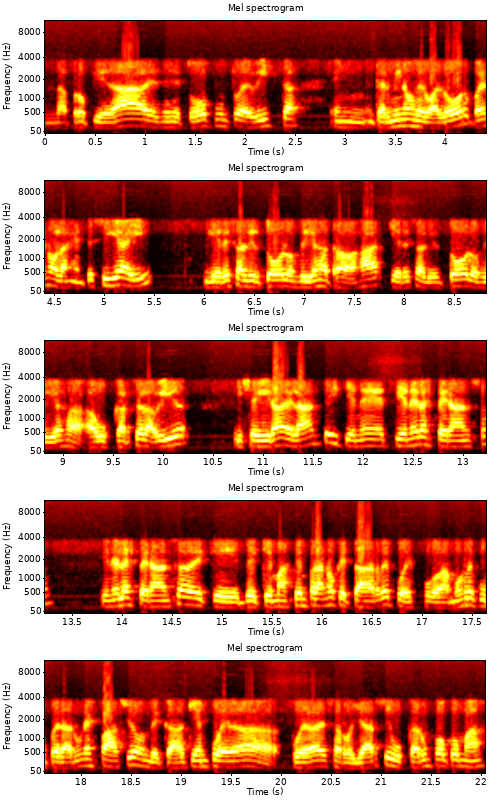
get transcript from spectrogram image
la, propiedad desde todo punto de vista en términos de valor, bueno, la gente sigue ahí, quiere salir todos los días a trabajar, quiere salir todos los días a, a buscarse la vida y seguir adelante y tiene, tiene la esperanza tiene la esperanza de que, de que más temprano que tarde pues podamos recuperar un espacio donde cada quien pueda, pueda desarrollarse y buscar un poco más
